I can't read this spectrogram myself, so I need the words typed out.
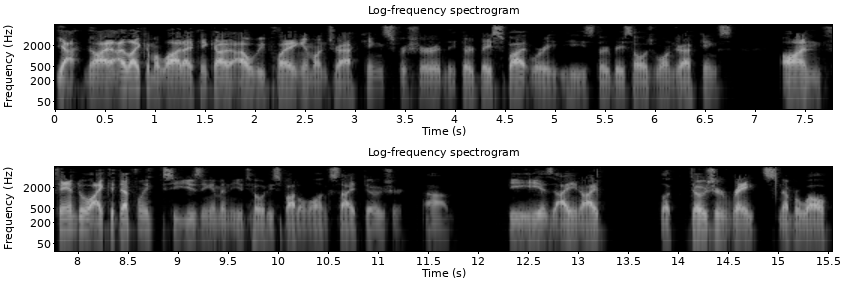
Yeah, no, I, I like him a lot. I think I, I will be playing him on DraftKings for sure in the third base spot where he's third base eligible on DraftKings. On FanDuel, I could definitely see using him in the utility spot alongside Dozier. Um, he, he is, I, you know, I, look, Dozier rates number well,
